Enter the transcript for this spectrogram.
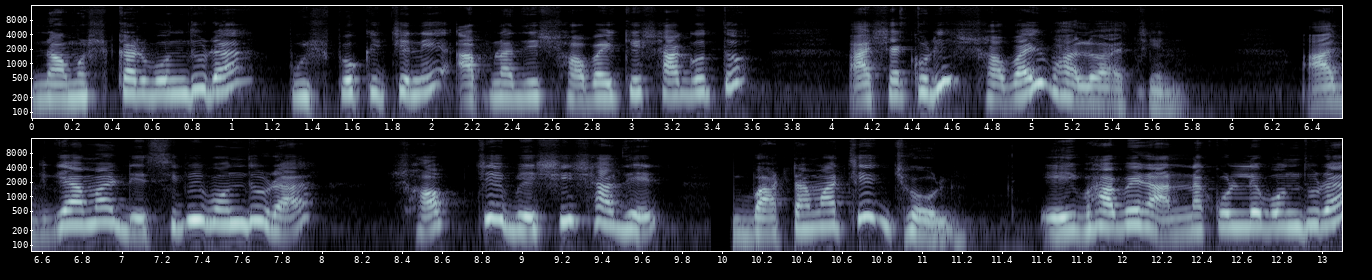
নমস্কার বন্ধুরা, পুষ্প কিচেনে আপনাদের সবাইকে স্বাগত। আশা করি সবাই ভালো আছেন। আজকে আমার রেসিপি বন্ধুরা, সবচেয়ে বেশি স্বাদের বাটা মাছের ঝোল। এইভাবে রান্না করলে বন্ধুরা,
